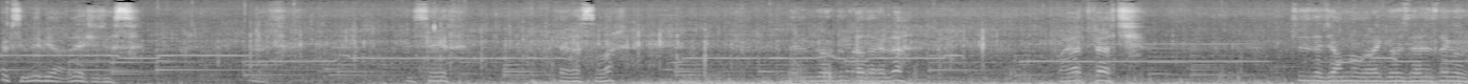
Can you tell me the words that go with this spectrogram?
Hepsini bir arada yaşayacağız. Evet. Bir seyir terası var. Benim gördüğüm kadarıyla hayat felç. Siz de canlı olarak gözlerinizle görün.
